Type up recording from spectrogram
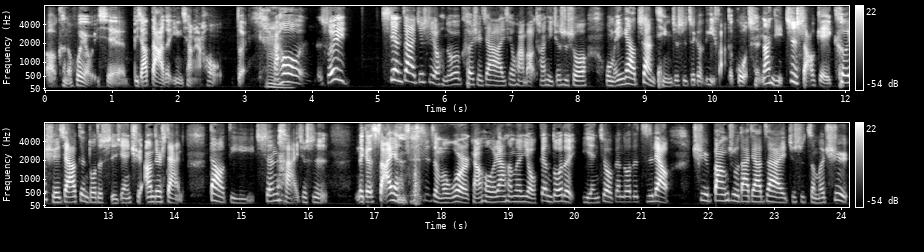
呃可能会有一些比较大的影响，然后对，然后所以现在就是有很多科学家啊，一些环保团体就是说，我们应该要暂停就是这个立法的过程，那你至少给科学家更多的时间去 understand 到底深海就是。那个 science 是怎么 work，然后让他们有更多的研究、更多的资料，去帮助大家在就是怎么去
